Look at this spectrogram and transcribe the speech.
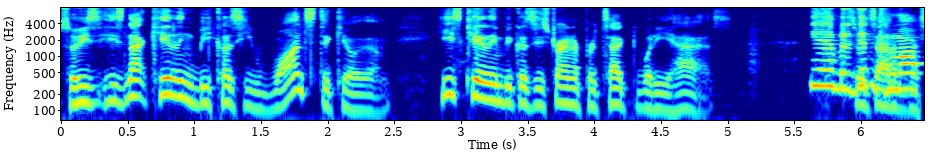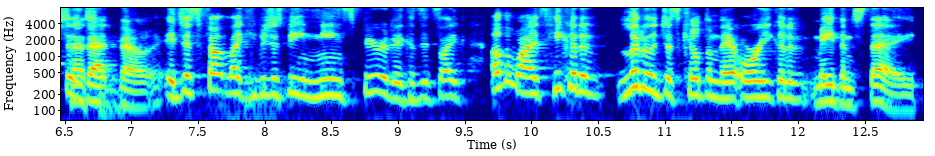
So he's he's not killing because he wants to kill them. He's killing because he's trying to protect what he has. Yeah, but it so didn't come off as that though. It just felt like he was just being mean spirited because it's like otherwise he could have literally just killed them there, or he could have made them stay.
